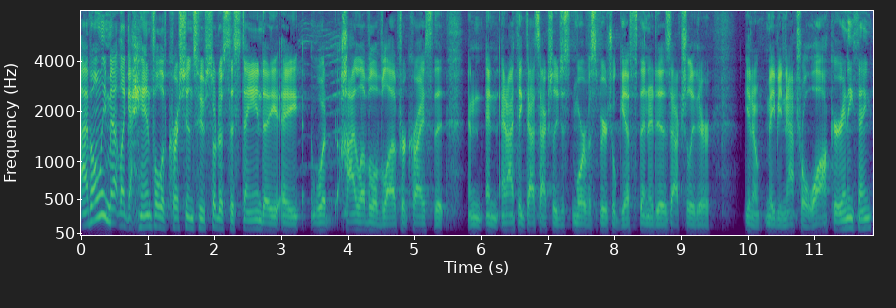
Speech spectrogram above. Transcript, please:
I've only met like a handful of Christians who've sort of sustained a, a what high level of love for Christ that, and, and, and I think that's actually just more of a spiritual gift than it is actually their, you know, maybe natural walk or anything.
